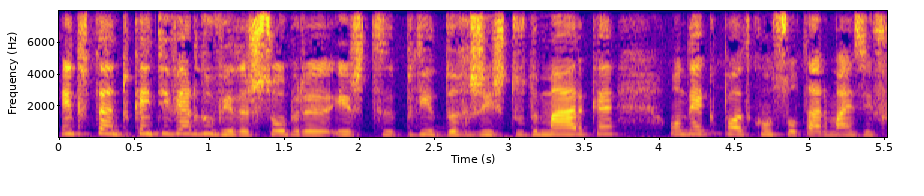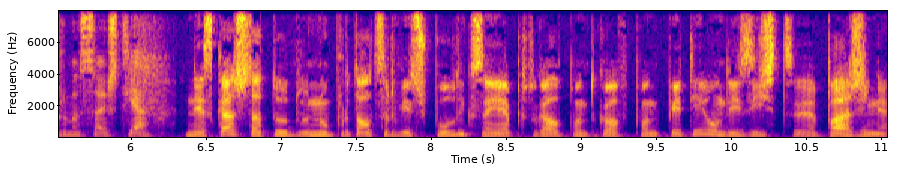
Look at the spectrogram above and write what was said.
Entretanto, quem tiver dúvidas sobre este pedido de registro de marca, onde é que pode consultar mais informações, Tiago? Nesse caso, está tudo no portal de serviços públicos, em eportugal.gov.pt, onde existe a página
